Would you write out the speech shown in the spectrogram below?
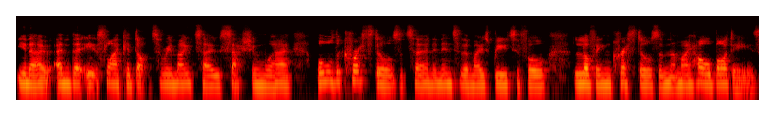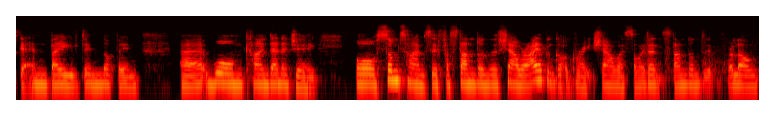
you know, and that it's like a Dr. Emoto session where all the crystals are turning into the most beautiful, loving crystals and then my whole body is getting bathed in loving, uh, warm, kind energy or sometimes if I stand under the shower, I haven't got a great shower, so I don't stand under it for long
